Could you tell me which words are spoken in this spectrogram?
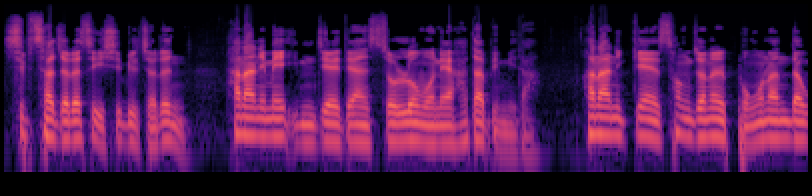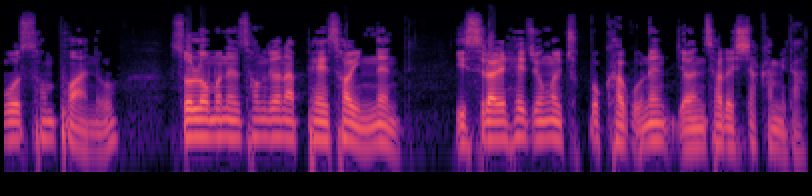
14절에서 21절은 하나님의 임재에 대한 솔로몬의 하답입니다. 하나님께 성전을 봉헌한다고 선포한 후 솔로몬은 성전 앞에 서 있는 이스라엘 회중을 축복하고는 연설을 시작합니다.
